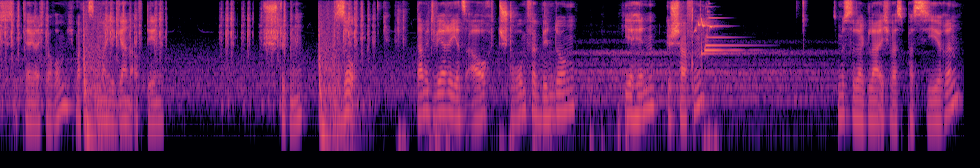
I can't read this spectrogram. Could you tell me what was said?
ich erkläre gleich warum. Ich mache das immer hier gerne auf den Stücken. So. Damit wäre jetzt auch Stromverbindung hierhin geschaffen. Jetzt müsste da gleich was passieren.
